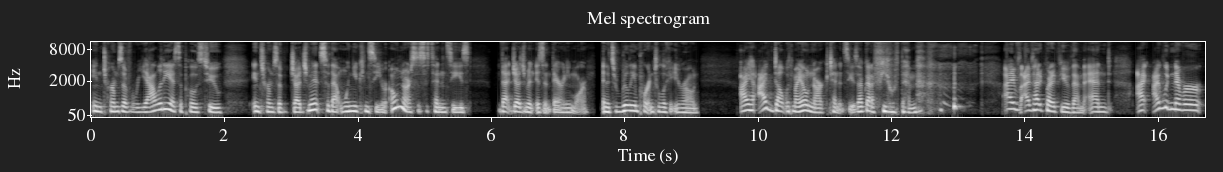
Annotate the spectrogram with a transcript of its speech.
in terms of reality as opposed to in terms of judgment so that when you can see your own narcissist tendencies, that judgment isn't there anymore. And it's really important to look at your own. I, I've dealt with my own narc tendencies. I've got a few of them. I've I've had quite a few of them, and I I would never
